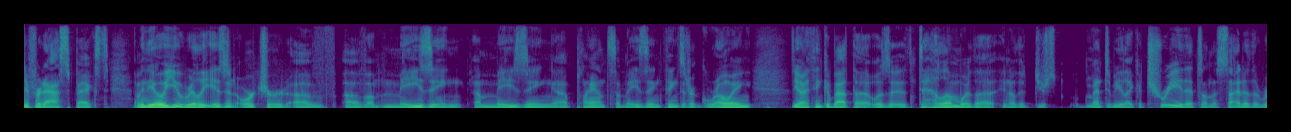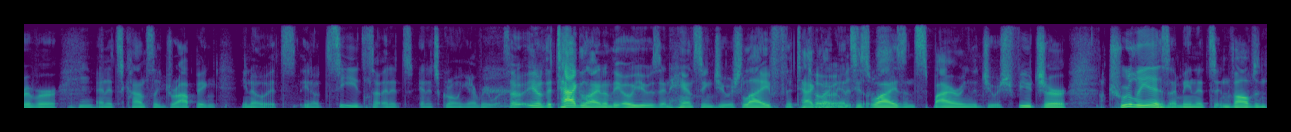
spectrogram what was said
different aspects. I mean, the OU really is an orchard of of amazing, amazing uh, plants, amazing things that are growing. You know, I think about the was it Tehillim where the you know the you're meant to be like a tree that's on the side of the river and it's constantly dropping. You know, it's you know it's seeds and it's and it's growing everywhere. So you know, the tagline of the OU is enhancing Jewish life. The tagline of. NCSY is inspiring the Jewish future. Truly is. I mean, it's involved in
